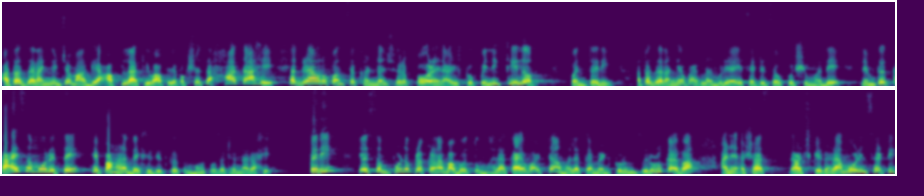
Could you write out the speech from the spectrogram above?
आता जरांगेंच्या मागे आपला किंवा आपल्या पक्षाचा हात आहे सगळ्या आरोपांचं खंडन शरद पवार आणि राजेश टोपेंनी केलं. पण तरी आता जरांगे पाटलांवर यासाठी चौकशीमध्ये नेमकं काय समोर येते हे पाहणं देखील तितकंच महत्त्वाचं ठरणार आहे. तरी या संपूर्ण प्रकरणाबाबत तुम्हाला काय वाटतं? आम्हाला कमेंट करून जरूर कळवा आणि अशाच राजकीय घडामोडींसाठी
